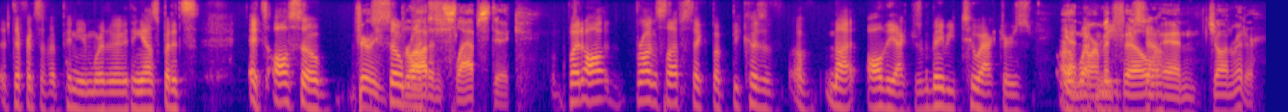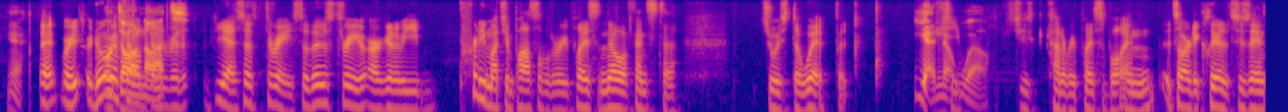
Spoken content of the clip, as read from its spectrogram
a difference of opinion more than anything else. But it's it's also very so broad much- and slapstick. but all broad and slapstick, but because of, of not all the actors, maybe two actors are Yeah, Norman Fell and John Ritter. Yeah. Uh, or, or Norman Don Fell, John. Ritter- Yeah, so three. So those three are going to be pretty much impossible to replace. And no offense to Joyce DeWitt, but Yeah, no, She- well, she's kind of replaceable. And it's already clear that Suzanne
